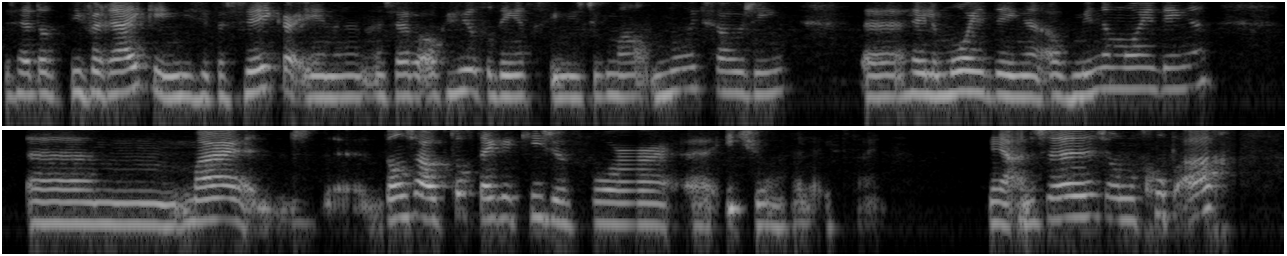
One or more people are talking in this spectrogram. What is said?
Dus hè, dat, die verrijking, die zit er zeker in. En, ze hebben ook heel veel dingen gezien die ze natuurlijk nooit zouden zien. Uh, hele mooie dingen, ook minder mooie dingen. Um, maar dus, dan zou ik toch denk ik kiezen voor uh, iets jongere leeftijd. Ja, dus zo'n groep 8.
